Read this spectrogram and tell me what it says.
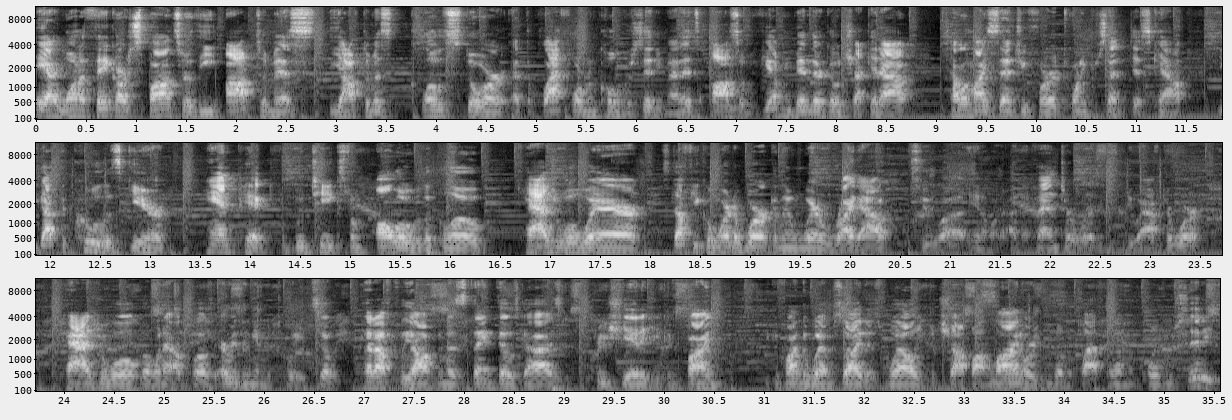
Hey, I want to thank our sponsor, The Optimist, the Optimist clothes store at the platform in Culver City, man. It's awesome. If you haven't been there, go check it out. Tell them I sent you for a 20% discount. You got the coolest gear, handpicked from boutiques from all over the globe, casual wear, stuff you can wear to work and then wear right out to uh, you know an event or whatever you do after work. Casual, going out clothes, everything in between. So head off to the Optimist. Thank those guys. Appreciate it. You can find you can find the website as well. You can shop online or you can go to the platform in Culver City.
